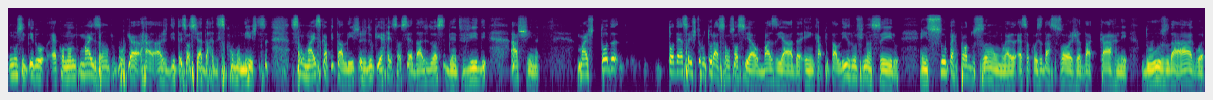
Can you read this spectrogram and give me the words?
no, sentido econômico mais amplo, porque a, a, as ditas sociedades comunistas são mais capitalistas do que as sociedades do Ocidente, vide a China. Mas toda, toda essa estruturação social baseada em capitalismo financeiro, em superprodução, é, essa coisa da soja, da carne, do uso da água,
